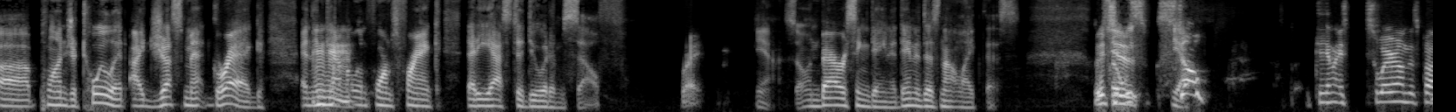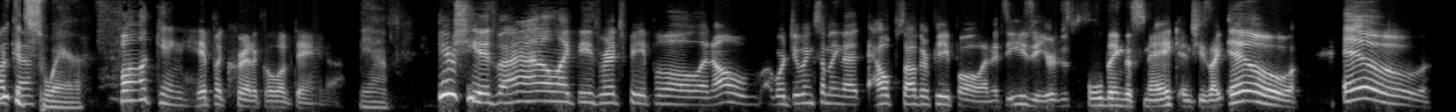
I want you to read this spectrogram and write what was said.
uh, plunge a toilet. I just met Greg." And then Mhm. Carol informs Frank that he has to do it himself. Right. Yeah. So embarrassing Dana. Dana does not like this. Which So we- is so. Can I swear on this podcast? You could swear. Fucking hypocritical of Dana. Yeah. Here she is, but I don't like these rich people, and oh, we're doing something that helps other people, and it's easy. You're just holding the snake, and she's like, "Ew, ew,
